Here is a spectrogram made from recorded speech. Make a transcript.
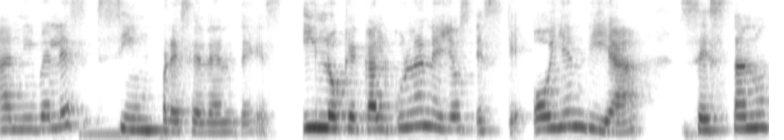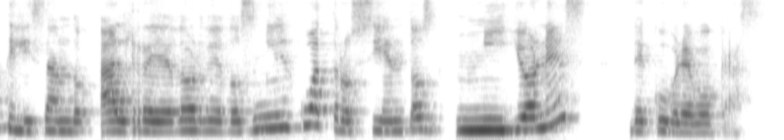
a niveles sin precedentes y lo que calculan ellos es que hoy en día se están utilizando alrededor de 2.400 millones de cubrebocas.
